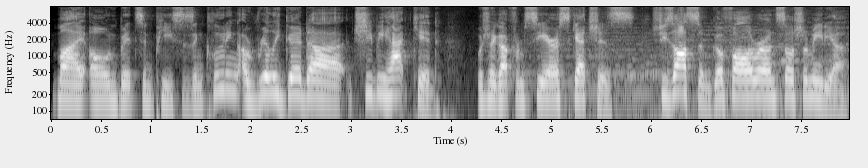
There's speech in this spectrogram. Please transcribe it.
my own bits and pieces, including a really good uh, Chibi Hat Kid, which I got from Sierra Sketches. She's awesome. Go follow her on social media.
